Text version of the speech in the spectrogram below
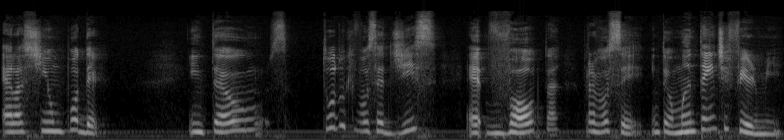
elas tinham poder. Então, tudo que você diz é, volta para você. Então, mantente firme.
